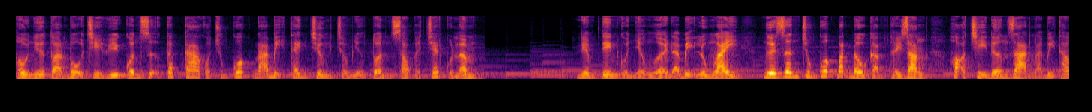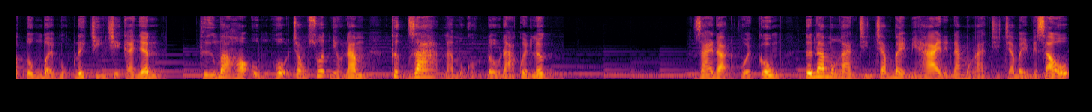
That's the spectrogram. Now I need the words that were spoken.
hầu như toàn bộ chỉ huy quân sự cấp cao của Trung Quốc đã bị thanh trừng trong những tuần sau cái chết của Lâm. Niềm tin của nhiều người đã bị lung lay, người dân Trung Quốc bắt đầu cảm thấy rằng họ chỉ đơn giản là bị thao túng bởi mục đích chính trị cá nhân. Thứ mà họ ủng hộ trong suốt nhiều năm thực ra là một cuộc đấu đá quyền lực. Giai đoạn cuối cùng từ năm 1972 đến năm 1976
